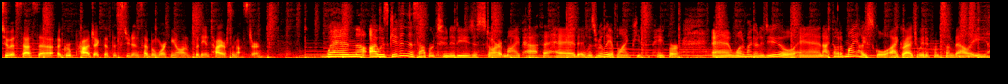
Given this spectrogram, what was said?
to assess a, a group project that the students have been working on for the entire semester. When I was given this opportunity to start my path ahead, it was really a blank piece of paper. And what am I going to do? And I thought of my high school. I graduated from Sun Valley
